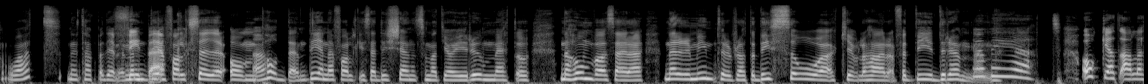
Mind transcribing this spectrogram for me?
what? Nu tappade jag mig. Men det folk säger om Ja. podden, det är när folk är såhär, det känns som att jag är i rummet och när hon var så här, när är det min tur att prata? Det är så kul att höra för det är Jag drömmen. vet. Och att, alla,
